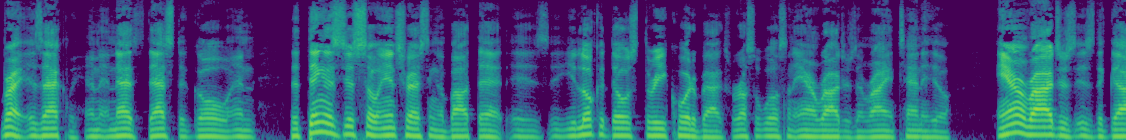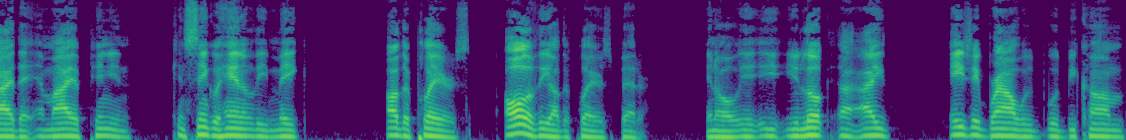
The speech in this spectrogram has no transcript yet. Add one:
Right, exactly. And and that's that's the goal. And the thing that's just so interesting about that is you look at those three quarterbacks, Russell Wilson, Aaron Rodgers, and Ryan Tannehill. Aaron Rodgers is the guy that, in my opinion, can single handedly make other players, all of the other players, better. You know, you look, I AJ Brown would, would become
